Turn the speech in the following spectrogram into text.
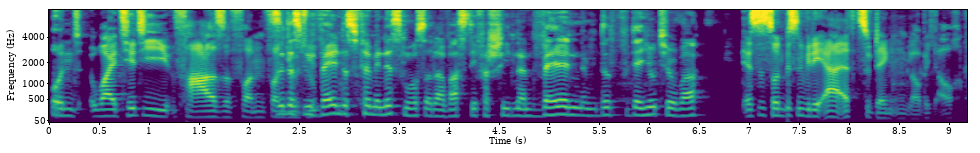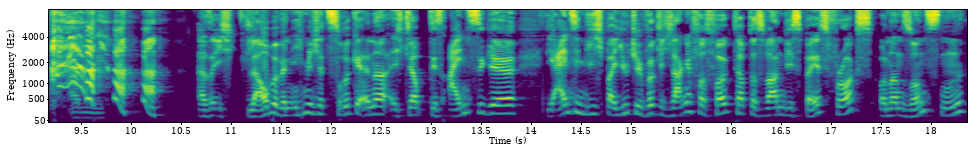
und White Titty Phase von, von Sind YouTube. das wie Wellen des Feminismus oder was? Die verschiedenen Wellen der YouTuber? Es ist so ein bisschen wie die RAF zu denken, glaube ich auch. Ähm, also ich glaube, wenn ich mich jetzt zurückerinnere, ich glaube, das einzige, die einzigen, die ich bei YouTube wirklich lange verfolgt habe, das waren die Space Frogs. Und ansonsten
